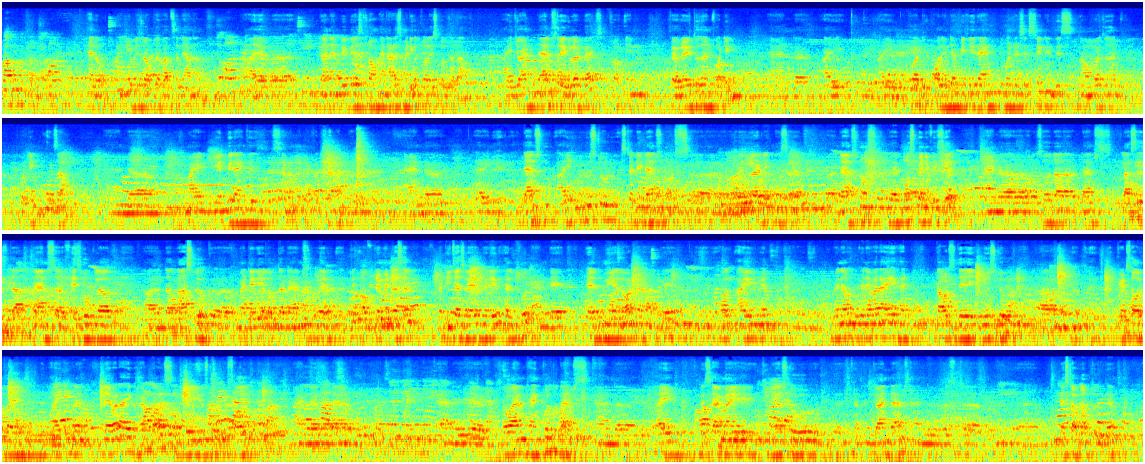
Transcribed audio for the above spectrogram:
Hello, my name is Dr. Batsalya Anand. I have uh, done MBBS from NRS Medical College, Kolkata. I joined DAMS regular batch from in February 2014 and uh, I, I got All India PG rank 216 in this November 2014 exam and uh, my DNB rank is 747 and uh, I, DAMS, I used to study DAMS notes uh, regularly. Because, uh, DAMS notes were most beneficial and uh, also the DAMS classes, the DAMS uh, Facebook Club, uh, the last look uh, material of the DAMS were of tremendous help. The teachers were very helpful and they helped me a lot. They, all, I whenever, whenever I had doubts, they used to get solved by whenever I have doubts, they used to solve and uh, uh, so I am thankful to them and uh, I prescribe my juniors to join them and just uh, uh, best of luck to them.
